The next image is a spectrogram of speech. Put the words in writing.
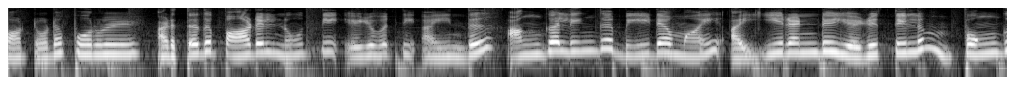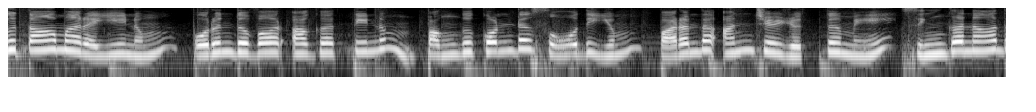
பாட்டோட பொருள். அடுத்தது பாடல் நூத்தி எழுபத்தி ஐந்து அங்கலிங்க பீடமாய் ஐயிரண்டு எழுத்திலும் பொங்கு தாமரையினும் பொருந்துவார் அகத்தினும் பங்கு கொண்ட சோதியும் பரந்த அஞ்செழுத்துமே சிங்கநாத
